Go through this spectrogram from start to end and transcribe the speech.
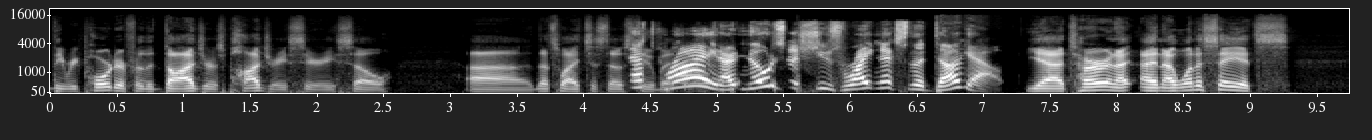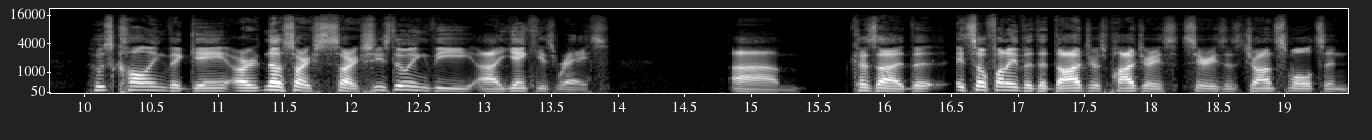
the reporter for the Dodgers Padres series, so uh, that's why it's just those that's two. That's right. I noticed that she's right next to the dugout. Yeah, it's her, and I and I want to say it's who's calling the game? Or no, sorry, sorry, she's doing the uh, Yankees Rays. Um, because uh, the it's so funny that the Dodgers Padres series is John Smoltz and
